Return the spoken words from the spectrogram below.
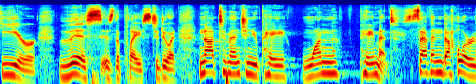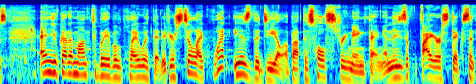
here, this is the place to do it. Not to mention you pay one payment, $7, and you've got a month to be able to play with it. If you're still like, what is the deal about this whole streaming thing and these fire sticks? And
